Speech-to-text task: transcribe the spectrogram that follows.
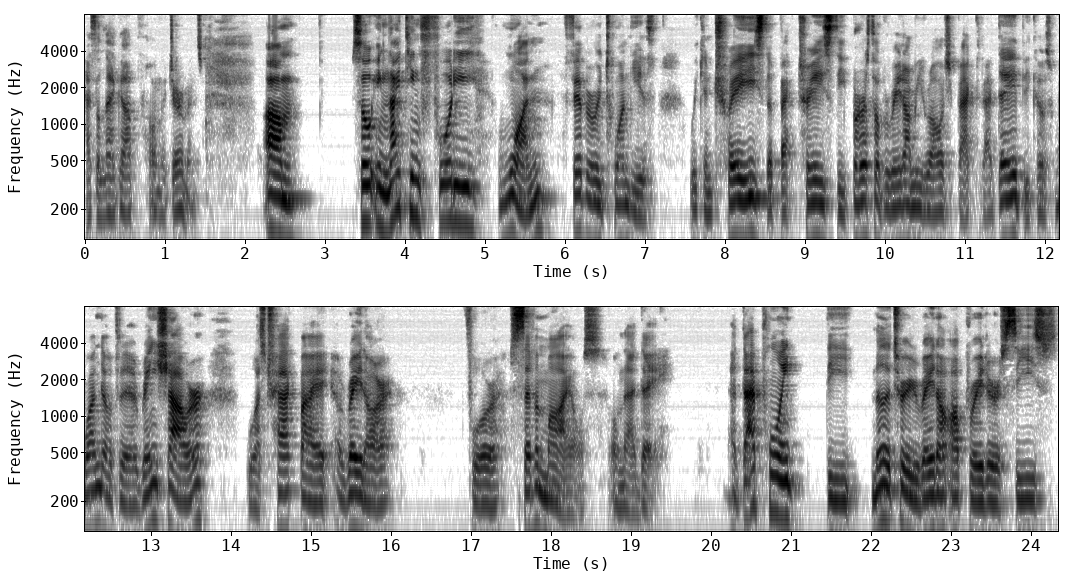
has a leg up on the Germans. Um, so in 1941, February 20th, we can trace the back, trace the birth of radar meteorology back to that day because one of the rain shower was tracked by a radar for seven miles on that day. At that point, the military radar operator sees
